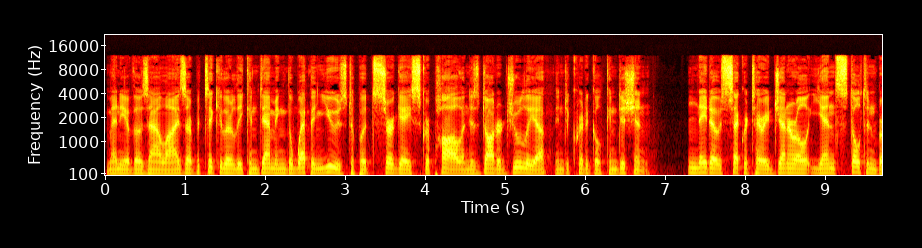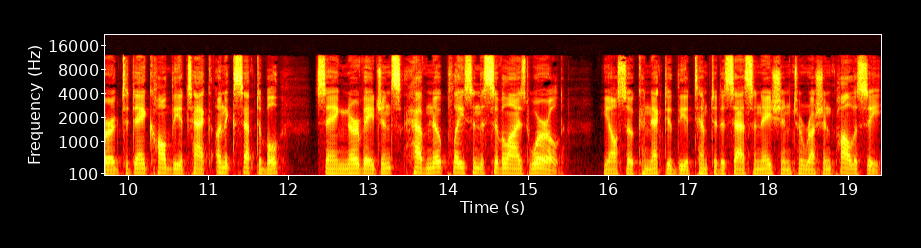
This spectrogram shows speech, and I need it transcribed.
Many of those allies are particularly condemning the weapon used to put Sergei Skripal and his daughter Julia into critical condition. NATO's Secretary General Jens Stoltenberg today called the attack unacceptable, saying nerve agents have no place in the civilized world. He also connected the attempted assassination to Russian policy.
